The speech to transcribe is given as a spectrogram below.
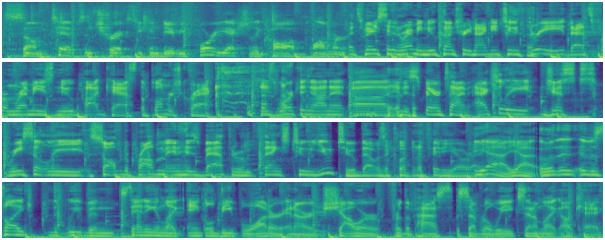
Some tips and tricks you can do before you actually call a plumber. It's Mason and Remy, New Country 92.3. That's from Remy's new podcast, The Plumber's Crack. He's working on it uh, in his spare time. Actually, just recently solved a problem in his bathroom thanks to YouTube. That was a clip of the video, right? Yeah, yeah. It was, like we've been standing in like ankle deep water in our shower for the past several weeks, and I'm like, okay,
